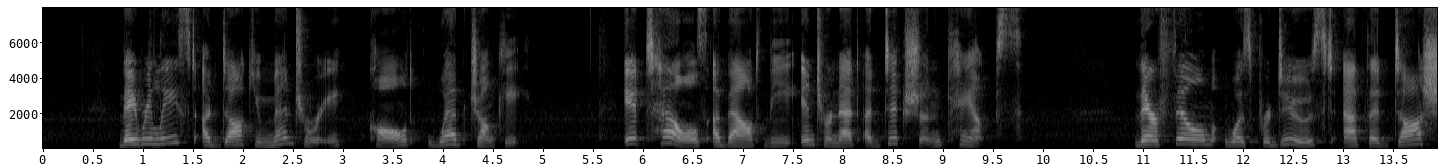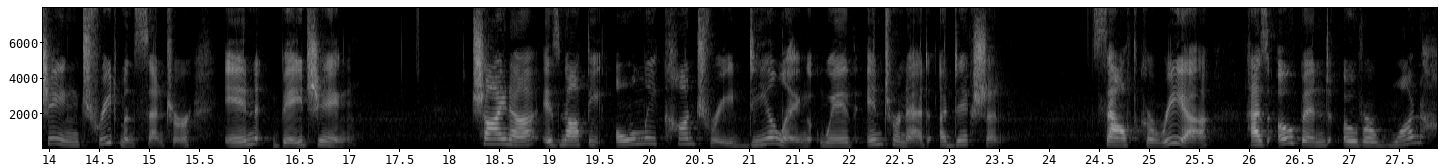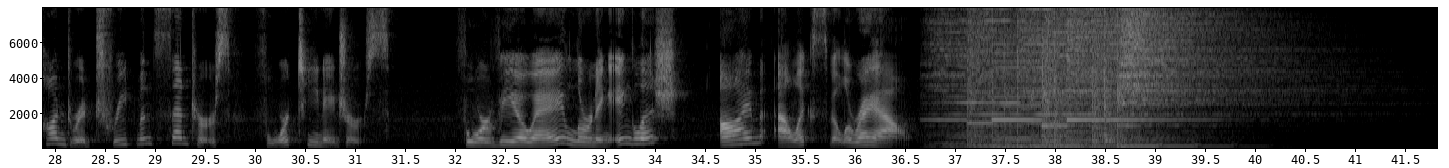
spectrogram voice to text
They released a documentary called Web Junkie. It tells about the internet addiction camps. Their film was produced at the Daxing Treatment Center in Beijing. China is not the only country dealing with internet addiction. South Korea has opened over 100 treatment centers for teenagers. For VOA Learning English, I'm Alex Villarreal.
